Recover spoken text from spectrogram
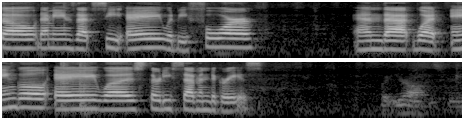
Yeah, I just So that means that CA would be four. And that what, angle A was thirty-seven degrees. Wait, you're off the screen.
